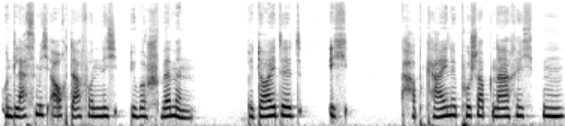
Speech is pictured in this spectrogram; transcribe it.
und lasse mich auch davon nicht überschwemmen. Bedeutet, ich habe keine Push-up-Nachrichten,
